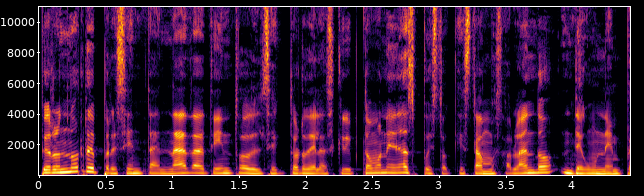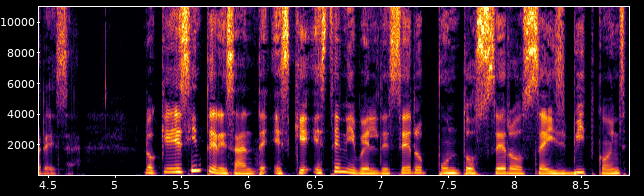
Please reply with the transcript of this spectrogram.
pero no representa nada dentro del sector de las criptomonedas, puesto que estamos hablando de una empresa. Lo que es interesante es que este nivel de 0.06 bitcoins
